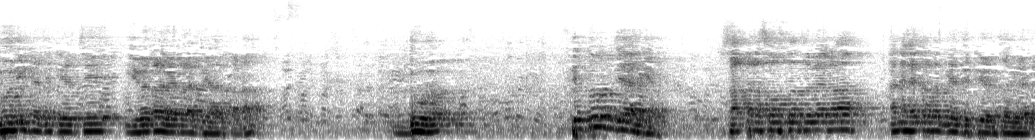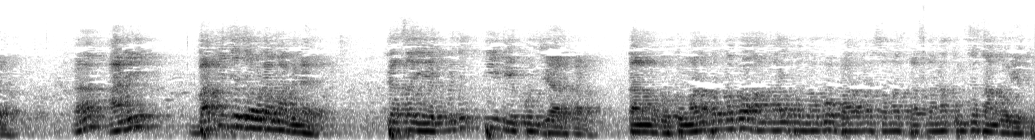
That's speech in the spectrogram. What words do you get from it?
दोन्ही कॅटेगरीचे वेगळा वेगळा जे आर काढा. दोन. ते दोन जे आर घ्या. सातारा संस्थांचा वेगळा आणि हैदराबाद गॅजेटियरचा वेगळा. आणि बाकीच्या जेवढ्या मागण्या आहेत त्याचा एक म्हणजे तीन एकूण जे आर काढा. ताण नको? तुम्हाला पण नको आम्हाला पण नको. बार समाज फसला ना सांगावर येतो.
